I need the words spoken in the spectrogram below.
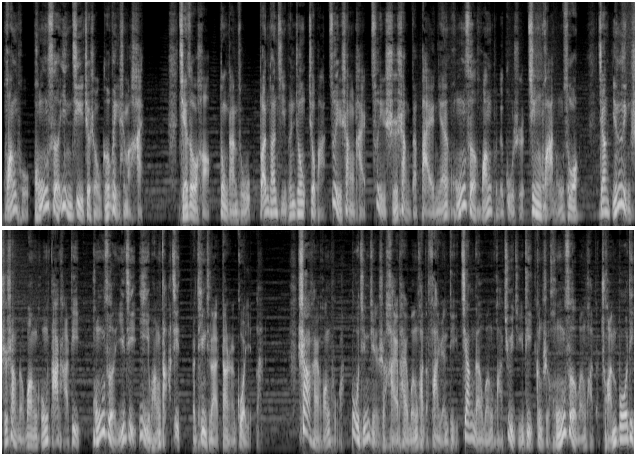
黄埔红色印记这首歌为什么嗨？节奏好，动感足，短短几分钟就把最上海、最时尚的百年红色黄埔的故事精华浓缩，将引领时尚的网红打卡地红色遗迹一网打尽，呃听起来当然过瘾了。上海黄埔啊，不仅仅是海派文化的发源地、江南文化聚集地，更是红色文化的传播地。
